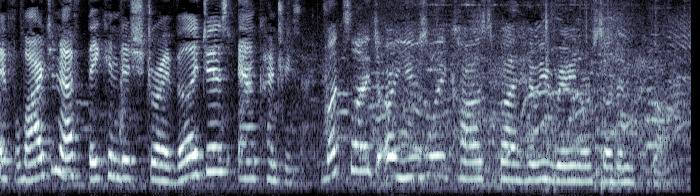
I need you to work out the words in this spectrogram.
If large enough, they can destroy villages and countryside. Mudslides are usually caused by heavy rain or sudden thaw.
